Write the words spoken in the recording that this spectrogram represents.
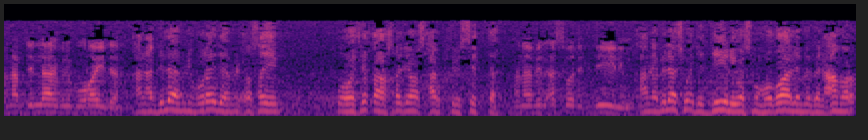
عن عبد الله بن بريدة عن عبد الله بن بريدة بن الحصيب وهو ثقة أخرجه أصحاب الكتب الستة. عن أبي الأسود الديلي. عن أبي الأسود الديلي واسمه ظالم بن عمرو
